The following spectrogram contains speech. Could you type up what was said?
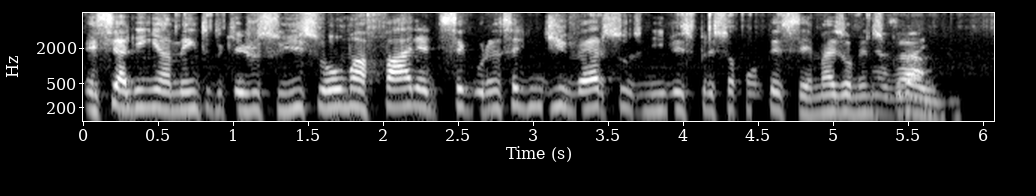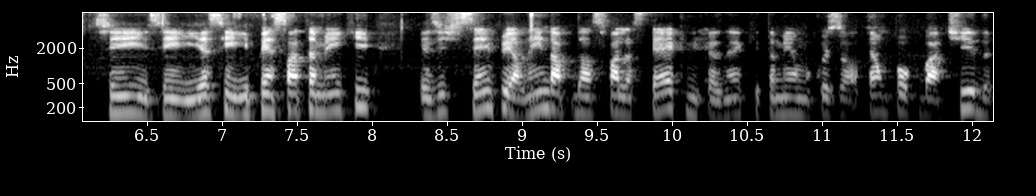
esse alinhamento do queijo suíço ou uma falha de segurança em diversos níveis para isso acontecer, mais ou menos Exato. por aí. Sim, sim. E assim, e pensar também que existe sempre, além da, das falhas técnicas, né, que também é uma coisa até um pouco batida,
